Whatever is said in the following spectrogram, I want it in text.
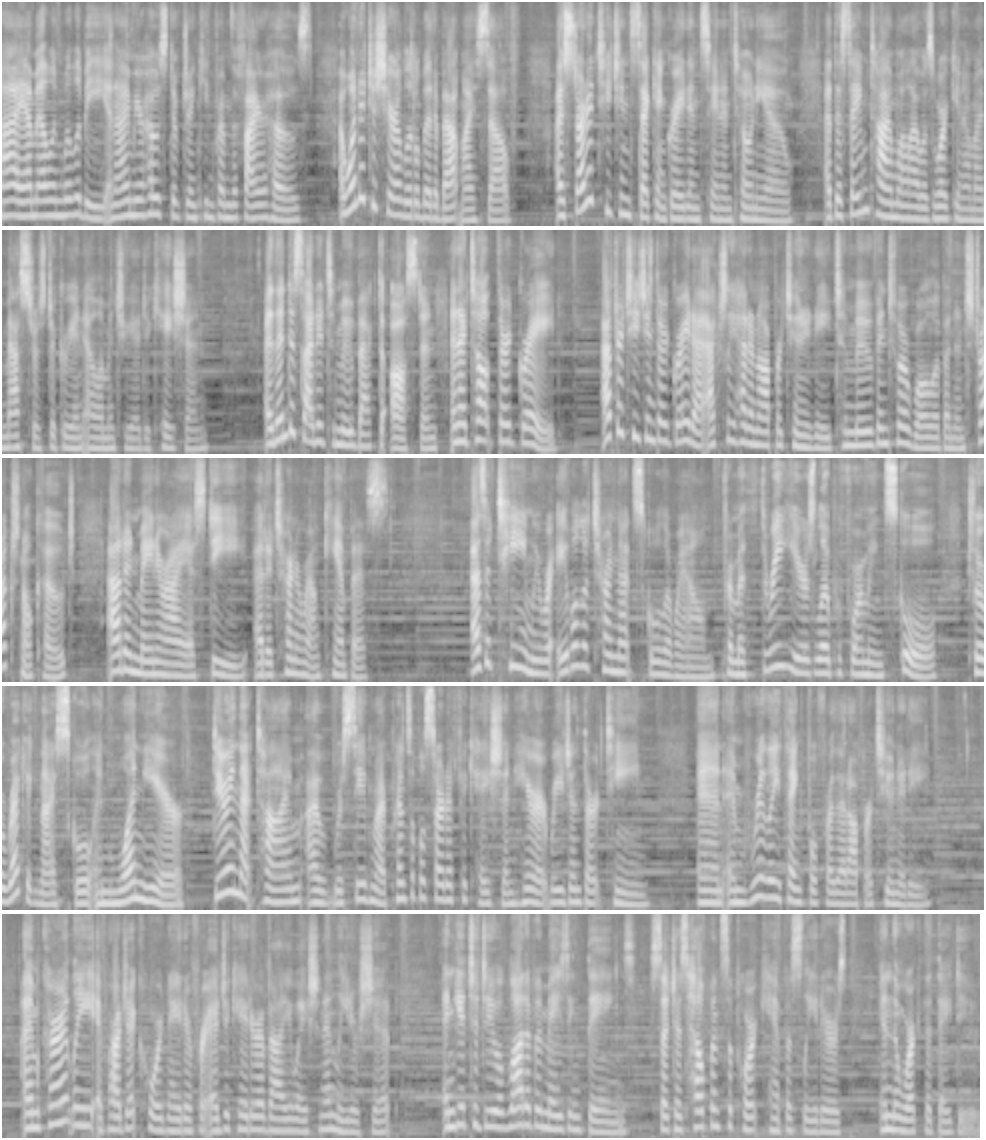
Hi, I'm Ellen Willoughby, and I'm your host of Drinking from the Fire Hose. I wanted to share a little bit about myself. I started teaching second grade in San Antonio at the same time while I was working on my master's degree in elementary education. I then decided to move back to Austin, and I taught third grade. After teaching third grade, I actually had an opportunity to move into a role of an instructional coach out in Manor ISD at a turnaround campus. As a team, we were able to turn that school around from a three years low performing school to a recognized school in one year. During that time, I received my principal certification here at Region 13 and am really thankful for that opportunity. I am currently a project coordinator for educator evaluation and leadership and get to do a lot of amazing things, such as help and support campus leaders in the work that they do.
